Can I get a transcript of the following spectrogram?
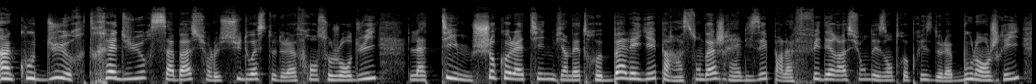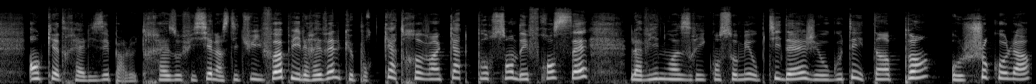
Un coup dur, très dur, s'abat sur le sud-ouest de la France aujourd'hui. La team chocolatine vient d'être balayée par un sondage réalisé par la Fédération des entreprises de la boulangerie. Enquête réalisée par le très officiel Institut IFOP, il révèle que pour 84% des Français, la viennoiserie consommée au petit-déj et au goûter est un pain au chocolat.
